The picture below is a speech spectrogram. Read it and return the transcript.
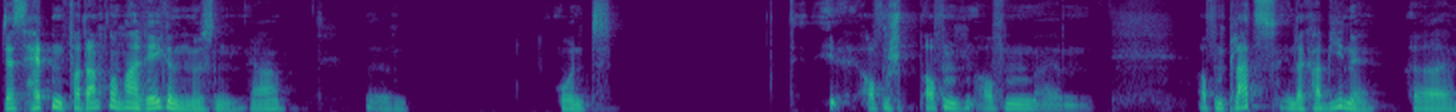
das hätten verdammt nochmal regeln müssen, ja. Ähm, und auf dem, auf dem, auf dem, ähm, auf dem Platz in der Kabine, äh,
